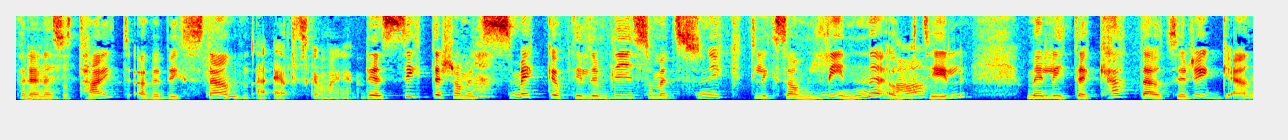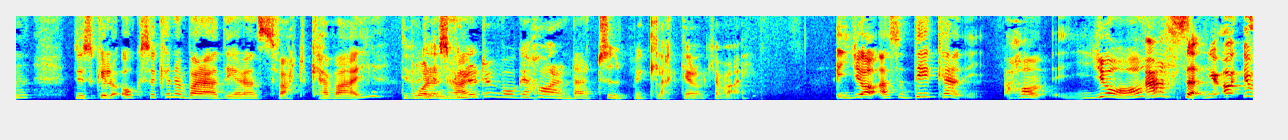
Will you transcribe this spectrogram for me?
för den är så tight över bysten. Det älskar man ju. Den sitter som ett smäck upp till. Den blir som ett snyggt liksom, linne upp till. Med lite cutouts i ryggen. Du skulle också kunna bara addera en svart kavaj på det. den här. Skulle du våga ha den där typ med klackar och kavaj? Ja, alltså det kan... Ha, ja. Alltså, ja, ja,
